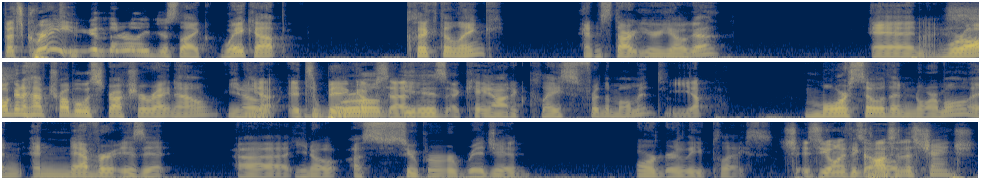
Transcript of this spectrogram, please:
That's So great. you could literally just like wake up, click the link, and start your yoga. And we're all gonna have trouble with structure right now. You know, Yeah, it's a big world upset. Is a chaotic place for the moment, Yep. more so than normal, and and never is it, uh, you know, a super rigid, orderly place. It's the only thing So- constant that's change.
